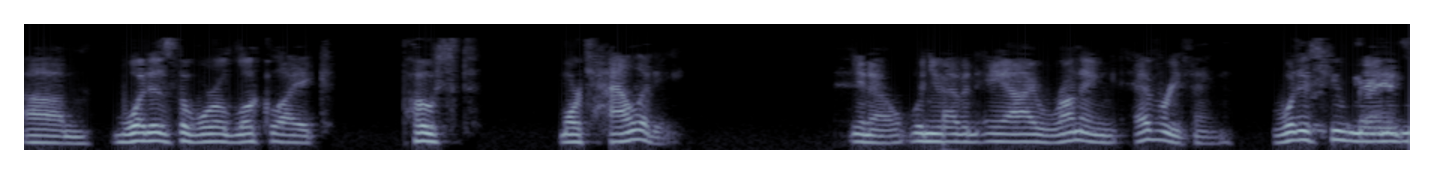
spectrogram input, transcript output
Um, what does the world look like post mortality? You know, when you have an AI running everything, what does humanity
